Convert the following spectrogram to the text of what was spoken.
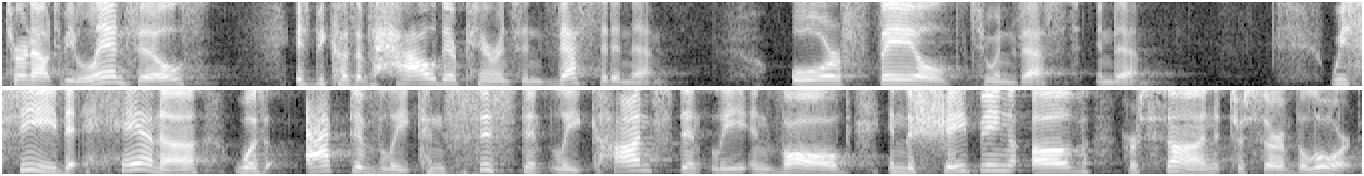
turn out to be landfills, is because of how their parents invested in them or failed to invest in them. We see that Hannah was actively, consistently, constantly involved in the shaping of her son to serve the Lord.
